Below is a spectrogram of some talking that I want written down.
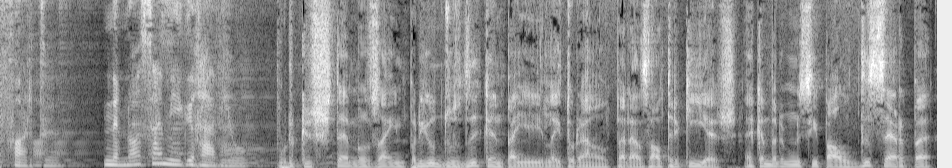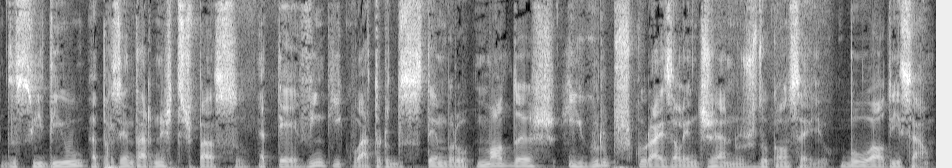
Forte, na nossa amiga Rádio. Porque estamos em período de campanha eleitoral para as autarquias, a Câmara Municipal de Serpa decidiu apresentar neste espaço, até 24 de setembro, modas e grupos corais alentejanos do Conselho. Boa audição.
